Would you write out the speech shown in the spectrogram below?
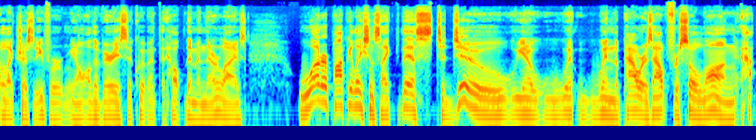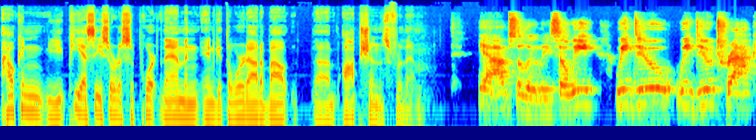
electricity for you know all the various equipment that help them in their lives. What are populations like this to do you know when, when the power is out for so long? How, how can you, pse sort of support them and, and get the word out about uh, options for them yeah absolutely so we we do we do track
